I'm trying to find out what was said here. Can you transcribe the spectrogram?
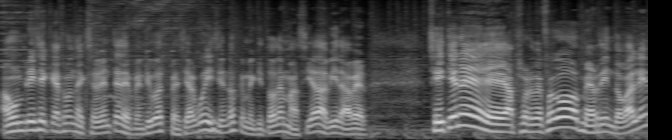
a un Blissey que es un excelente defensivo especial, güey, diciendo que me quitó demasiada vida. A ver, si tiene absorbe fuego, me rindo, ¿vale?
